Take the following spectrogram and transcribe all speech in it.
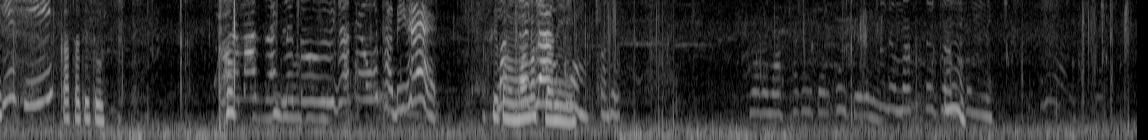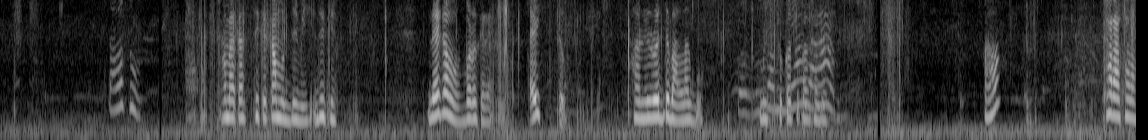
ইস কাঁচা তেঁতুল। হ্যাঁ? আজকে কোনো ময় মশলা নিই আমার কাছ থেকে কামড় দিবি এদিকে। দেখ কামড় বড় করে। এই তো হানি রোদে ভালো লাগবো। মিষ্টি চোকা চোকা খাবে আহা। খারা খারা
